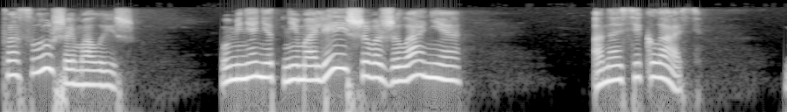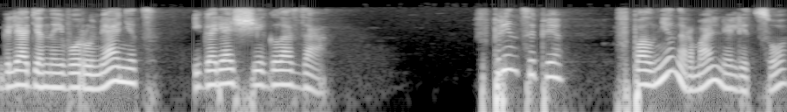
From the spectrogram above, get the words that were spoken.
Послушай, малыш, у меня нет ни малейшего желания...» Она осеклась, глядя на его румянец и горящие глаза. В принципе, вполне нормальное лицо.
